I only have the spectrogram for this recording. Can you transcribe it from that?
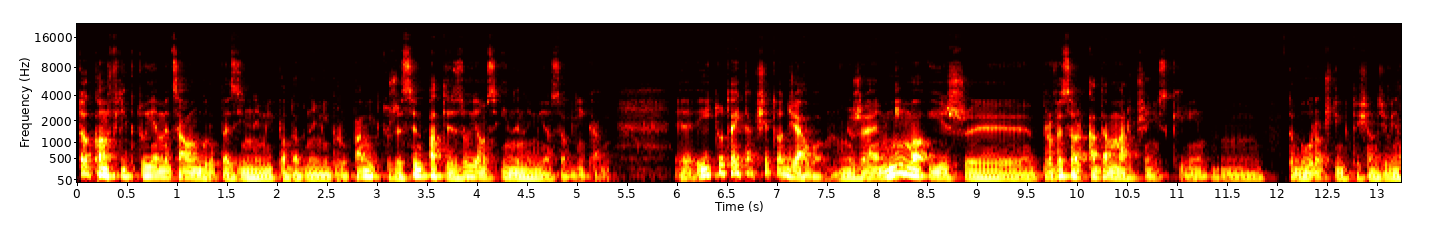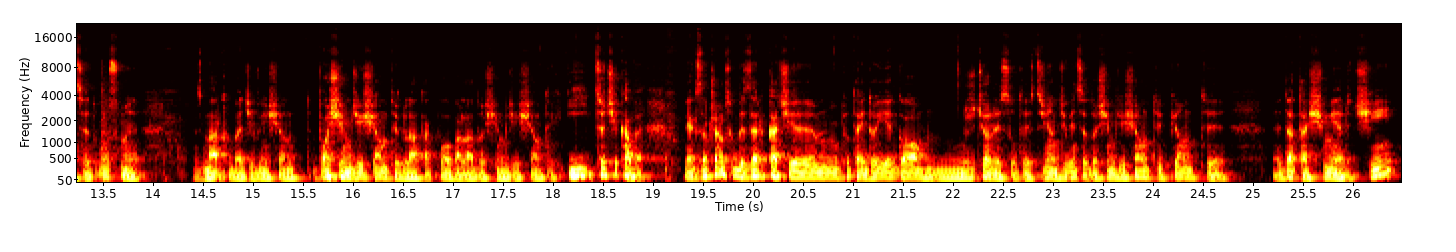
to konfliktujemy całą grupę z innymi podobnymi grupami, którzy sympatyzują z innymi osobnikami. Y, I tutaj tak się to działo, że mimo iż y, profesor Adam Marczyński, mm, to był rocznik 1908, zmarł chyba 90, w 80 latach, połowa lat 80. I co ciekawe, jak zacząłem sobie zerkać ym, tutaj do jego mm, życiorysu, to jest 1985 data śmierci,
